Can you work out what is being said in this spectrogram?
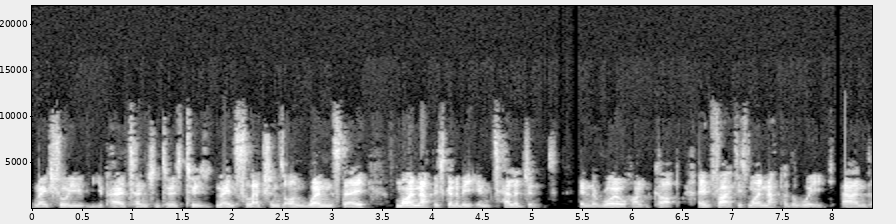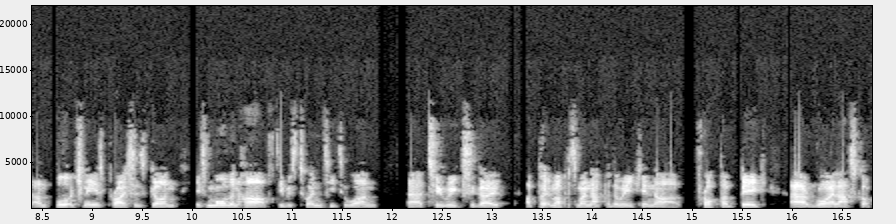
make sure you, you pay attention to his two main selections on Wednesday. My nap is going to be intelligent in the Royal Hunt Cup. In fact, it's my nap of the week. And unfortunately, his price has gone, it's more than half. He was 20 to 1 uh, two weeks ago. I put him up as my nap of the week in our proper big uh, Royal Ascot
